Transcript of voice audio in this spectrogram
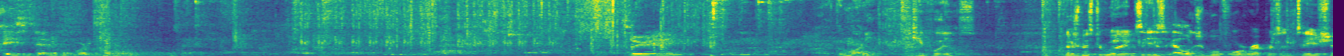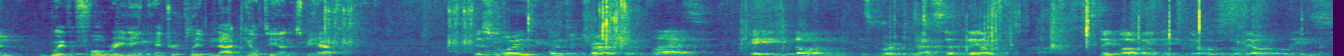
page 10 of 47. Sir, name? Uh, Good morning, Keith Williams. Judge, Mr. Williams is eligible for representation. We waive a full reading, and to plead not guilty on his behalf. Mr. Williams becomes in charge of Class A felony. This court cannot set bail. State law mandates that owes no bail or release.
